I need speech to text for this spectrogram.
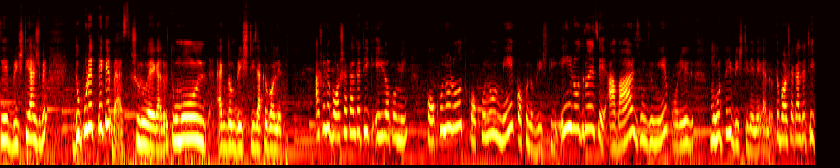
যে বৃষ্টি আসবে? দুপুরের থেকে ব্যাস, শুরু হয়ে গেল। তুমুল একদম বৃষ্টি, যাকে বলে। আসলে বর্ষাকালটা ঠিক এই রকমই। কখনো রোদ, কখনো মেঘ, কখনো বৃষ্টি। এই রোদ রয়েছে, আবার ঝুমঝুমিয়ে পরের মুহূর্তেই বৃষ্টি নেমে গেল। তো বর্ষাকালটা ঠিক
